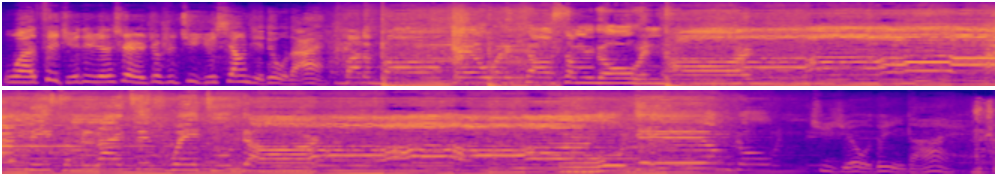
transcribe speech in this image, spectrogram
我最绝对的事儿就是拒绝香姐对我的爱。拒绝我对你的爱，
